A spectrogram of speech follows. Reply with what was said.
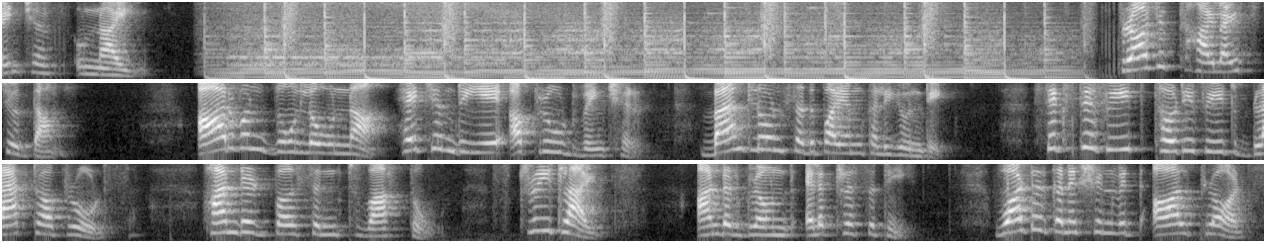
వెంచర్స్ ఉన్నాయి. ప్రాజెక్ట్ హైలైట్స్ చూద్దాం. ఆర్ వన్ జోన్లో ఉన్న HMDA approved venture. Bank loan సదుపాయం కలిగి ఉంది. Sixty feet thirty feet black top roads. Hundred percent vastu. Street lights. Underground electricity. Water connection with all plots.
